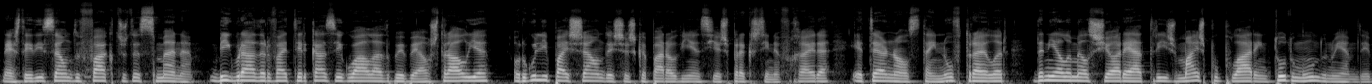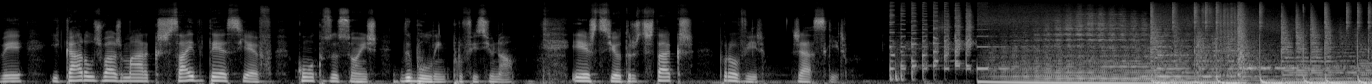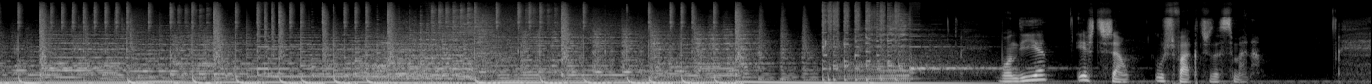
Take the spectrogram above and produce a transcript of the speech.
Nesta edição de Factos da Semana, Big Brother vai ter casa igual à do BB Austrália, Orgulho e Paixão deixa escapar audiências para Cristina Ferreira, Eternals tem novo trailer, Daniela Melchior é a atriz mais popular em todo o mundo no IMDB e Carlos Vaz Marques sai de TSF com acusações de bullying profissional. Estes e outros destaques para ouvir já a seguir. Bom dia, estes são os factos da semana.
